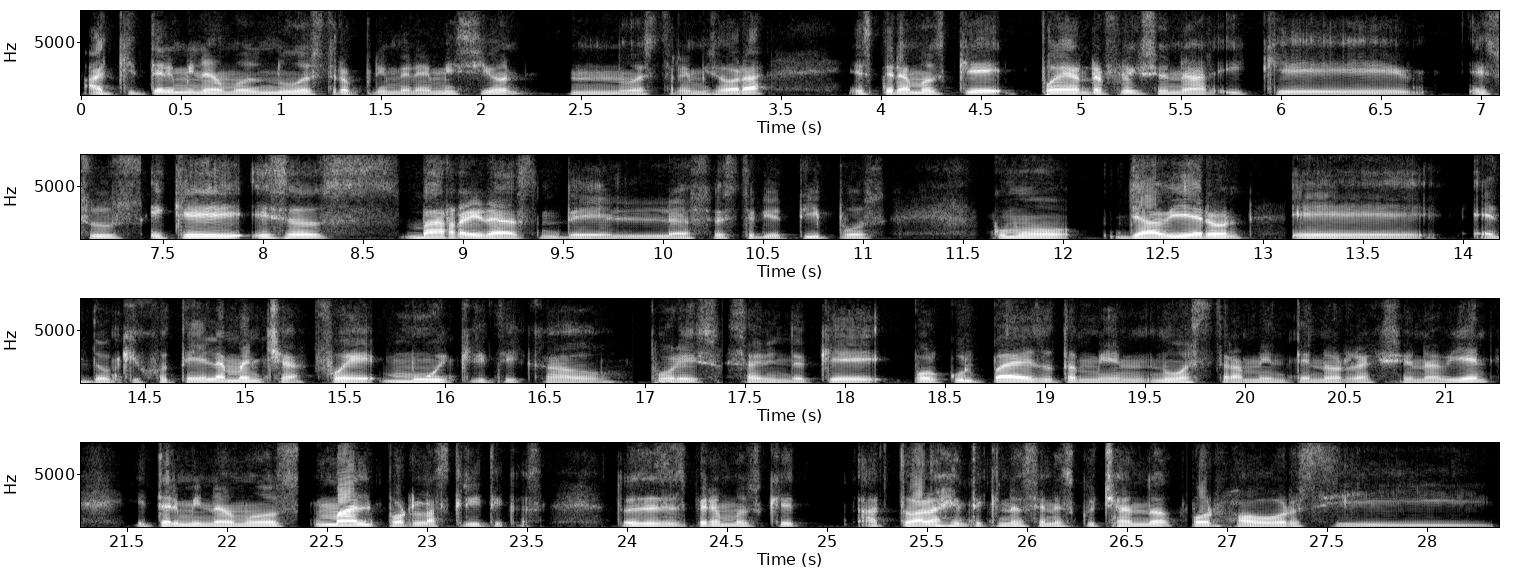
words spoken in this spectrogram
aquí terminamos nuestra primera emisión, nuestra emisora. Esperamos que puedan reflexionar y que esos, y que esas barreras de los estereotipos, como ya vieron, eh, el Don Quijote de la Mancha fue muy criticado por eso, sabiendo que por culpa de eso también nuestra mente no reacciona bien y terminamos mal por las críticas. Entonces esperemos que a toda la gente que nos estén escuchando, por favor, si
